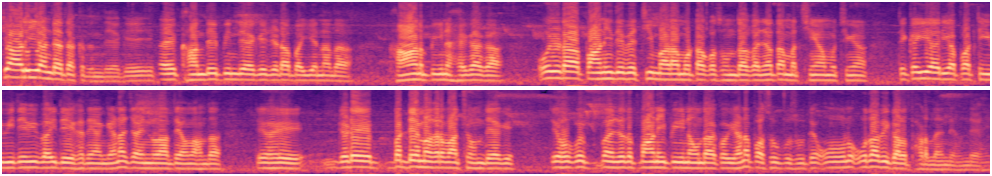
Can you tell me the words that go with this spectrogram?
40 ਅੰਡੇ ਤੱਕ ਦਿੰਦੇ ਹੈਗੇ। ਇਹ ਖਾਂਦੇ ਪੀਂਦੇ ਹੈਗੇ ਜਿਹੜਾ ਬਾਈ ਇਹਨਾਂ ਦਾ ਖਾਣ ਪੀਣ ਹੈਗਾਗਾ। ਉਹ ਜਿਹੜਾ ਪਾਣੀ ਦੇ ਵਿੱਚ ਹੀ ਮਾੜਾ ਮੋਟਾ ਕੁਝ ਹੁੰਦਾਗਾ ਜਾਂ ਤਾਂ ਮੱਛੀਆਂ ਮੁੱਛੀਆਂ। ਤੇ ਕਈ ਵਾਰੀ ਆਪਾਂ ਟੀਵੀ ਤੇ ਵੀ ਬਾਈ ਦੇਖਦੇ ਆਂਗੇ ਨਾ ਚੈਨਲਾਂ ਤੇ ਆਉਂਦਾ ਹੁੰਦਾ। ਤੇ ਇਹ ਜਿਹੜੇ ਵੱਡੇ ਮਗਰਮੱਛ ਹੁੰਦੇ ਹੈਗੇ, ਤੇ ਉਹ ਕੋਈ ਜਦੋਂ ਪਾਣੀ ਪੀਣ ਆਉਂਦਾ ਕੋਈ ਹਨਾ ਪਸ਼ੂ ਪਸ਼ੂ ਤੇ ਉਹ ਉਹਦਾ ਵੀ ਗੱਲ ਫੜ ਲੈਂਦੇ ਹੁੰਦੇ ਆ ਇਹ।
